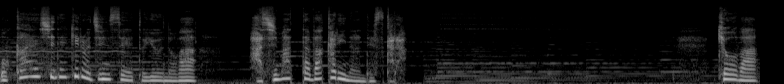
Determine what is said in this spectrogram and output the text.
お返しできる人生というのは始まったばかりなんですから。今日は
